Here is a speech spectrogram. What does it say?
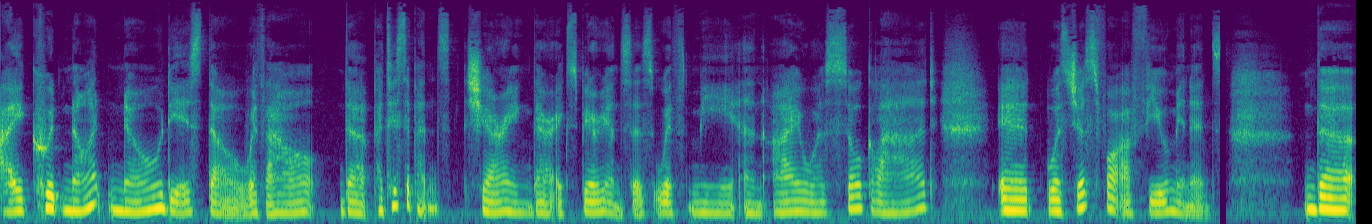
I could not know this though without the participants sharing their experiences with me, and I was so glad. It was just for a few minutes. The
